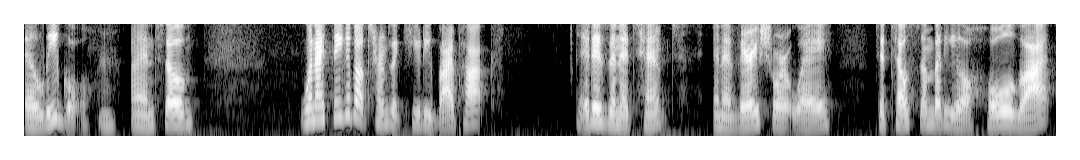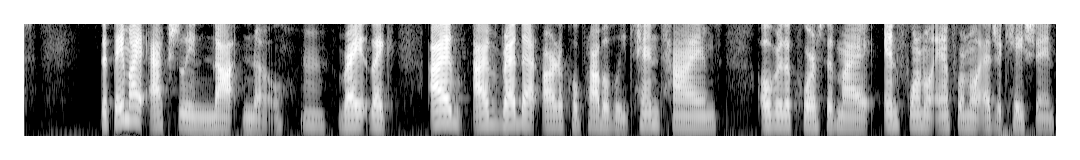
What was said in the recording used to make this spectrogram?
illegal. Mm. And so, when I think about terms like cutie BIPOC, it is an attempt in a very short way to tell somebody a whole lot that they might actually not know. Mm. Right? Like I I've read that article probably 10 times over the course of my informal and formal education.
